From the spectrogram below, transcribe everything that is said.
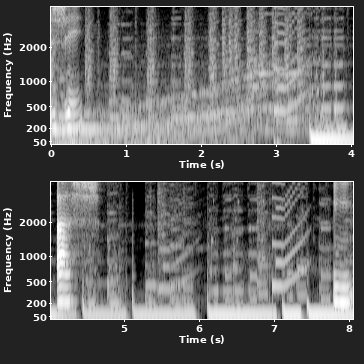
G H I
